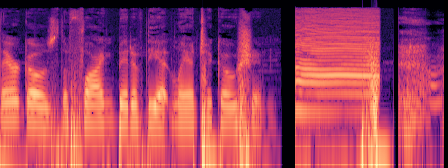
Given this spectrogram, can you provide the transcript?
There goes the flying bit of the Atlantic Ocean.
